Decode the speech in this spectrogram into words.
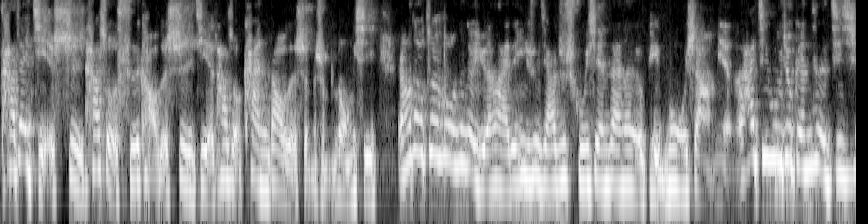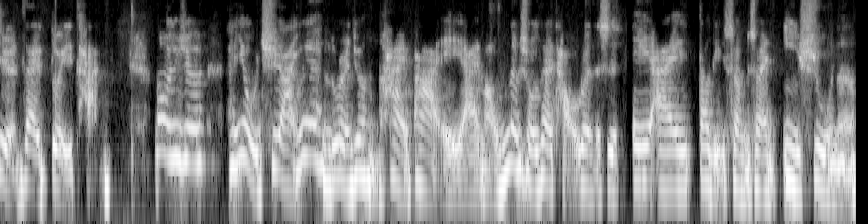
他在解释他所思考的世界，他所看到的什么什么东西。然后到最后，那个原来的艺术家就出现在那个屏幕上面了，他几乎就跟这个机器人在对谈。那我就觉得很有趣啊，因为很多人就很害怕 AI 嘛。我们那时候在讨论的是 AI 到底算不算艺术呢？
